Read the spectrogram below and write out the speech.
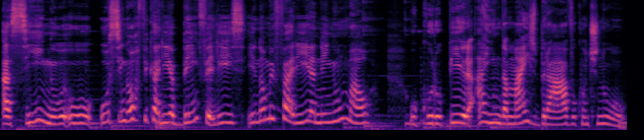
Assim, o, o, o senhor ficaria bem feliz e não me faria nenhum mal. O curupira, ainda mais bravo, continuou:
